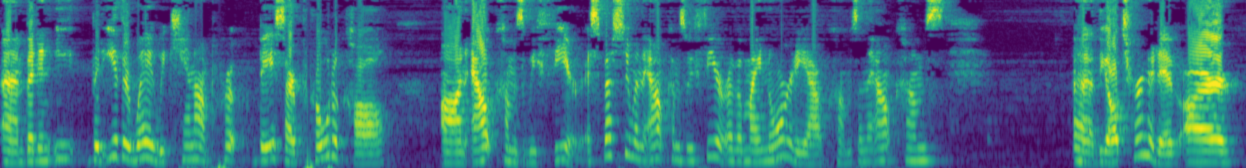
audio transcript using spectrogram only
Um, but in e- but either way, we cannot pro- base our protocol on outcomes we fear, especially when the outcomes we fear are the minority outcomes, and the outcomes, uh, the alternative, are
